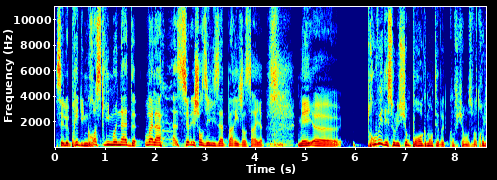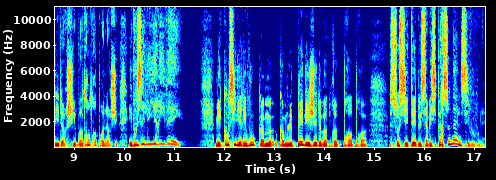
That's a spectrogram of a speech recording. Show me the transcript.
c'est le prix d'une grosse limonade. Voilà, sur les Champs-Élysées à Paris, j'en sais rien. Mais, euh, trouvez des solutions pour augmenter votre confiance, votre leadership, votre entrepreneurship, et vous allez y arriver. Mais considérez-vous comme, comme le PDG de votre propre société de services personnels, si vous voulez.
